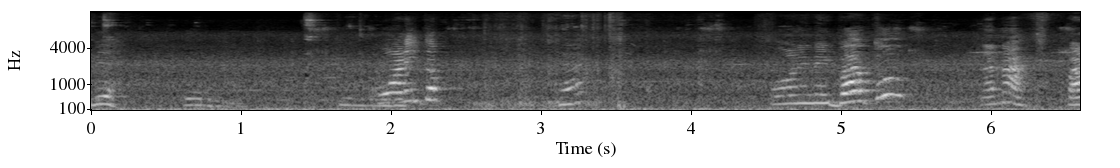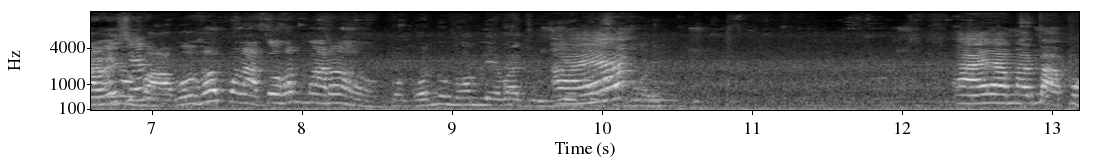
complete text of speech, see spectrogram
બે. પાણી તો હે? કોણી નહીં ભાવતું ના ના ભાવે છે? ભાવો હો પણ આ તો હન મારા ભગવાનનું નામ લેવા જોઈએ આયા? આયા અમારા બાપો.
